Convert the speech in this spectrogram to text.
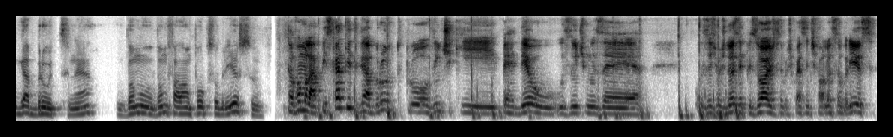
Gabrut, né? Vamos, vamos falar um pouco sobre isso? Então vamos lá. Piscatit Gabrut, para o ouvinte que perdeu os últimos, é, os últimos dois episódios sobre os quais a gente falou sobre isso,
